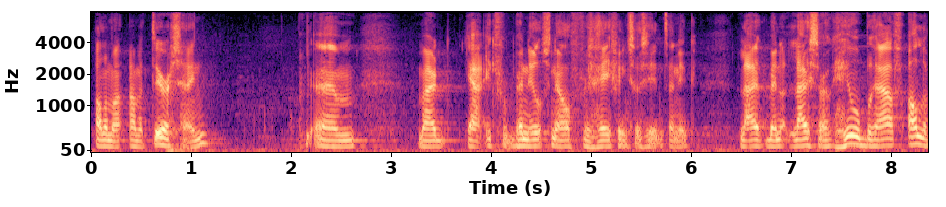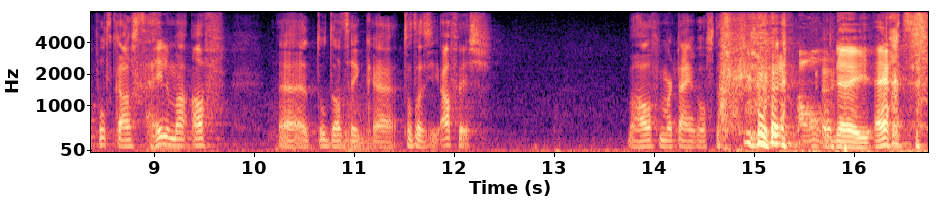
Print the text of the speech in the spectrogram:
allemaal amateurs zijn... Ehm, maar ja, ik ben heel snel vergevingsgezind. En ik ben, luister ook heel braaf alle podcasts helemaal af. eh, totdat, ik, eh, totdat hij af is. Behalve Martijn Rosdorff. Oh, nee, echt?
